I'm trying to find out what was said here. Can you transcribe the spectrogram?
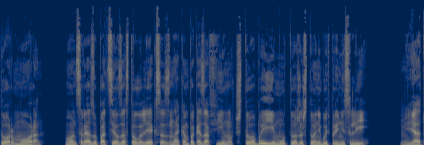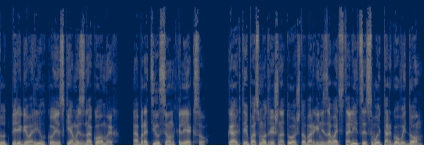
Тор Моран. Он сразу подсел за стол Лекса, знаком показав Фину, чтобы ему тоже что-нибудь принесли. «Я тут переговорил кое с кем из знакомых», — обратился он к Лексу. Как ты посмотришь на то, чтобы организовать в столице свой торговый дом?»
